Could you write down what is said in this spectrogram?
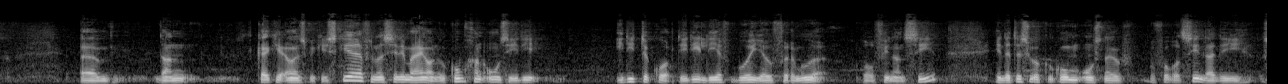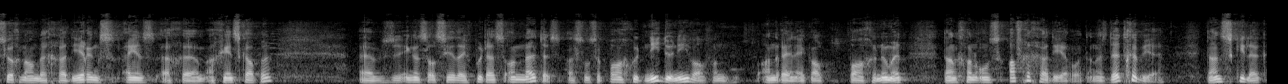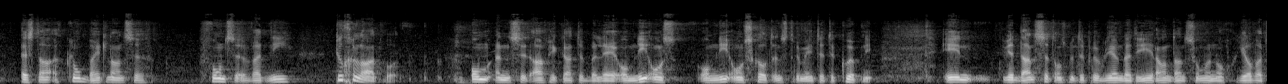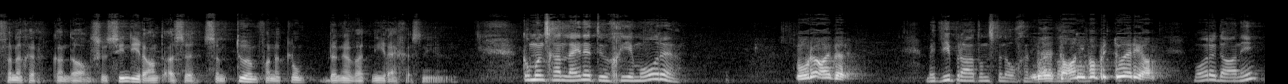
ehm um, dan kyk jy ouens bietjie skeef en dan sê jy my hang aan, hoekom gaan ons hierdie hierdie tekort, hierdie leef bo jou vermoë wil finansier? En dit is ook hoekom ons nou byvoorbeeld sien dat die sogenaamde graderings eiens ag um, agentskappe ehm um, so Engels sal sê they've put us on notice. As ons 'n paar goed nie doen nie waarvan ander en ek al 'n paar genoem het, dan gaan ons afgegradeer word. En as dit gebeur, dan skielik is daar 'n klomp buitelandse fondse wat nie toegelaat word om in Suid-Afrika te belê om nie ons om nie ons skuldinstrumente te koop nie. En weet dan sit ons met 'n probleem dat hier rand dan sommer nog heelwat vinniger kan daal. So sien die rand as 'n simptoom van 'n klomp dinge wat nie reg is nie. Kom ons gaan lyne toe. Goeiemôre. Môre Aider. Met wie praat ons vanoggend? Ja, Dani van Pretoria. Môre Dani.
